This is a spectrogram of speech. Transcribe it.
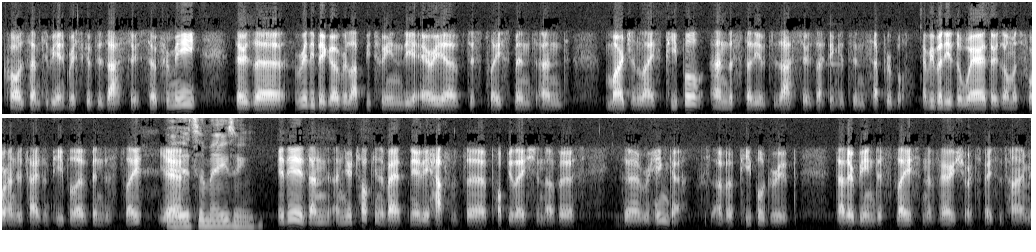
cause them to be at risk of disaster. So for me, there's a really big overlap between the area of displacement and marginalized people and the study of disasters. I think it's inseparable. Everybody is aware there's almost 400,000 people have been displaced. Yeah, it's amazing. It is, and, and you're talking about nearly half of the population of a, the Rohingya, of a people group that are being displaced in a very short space of time.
